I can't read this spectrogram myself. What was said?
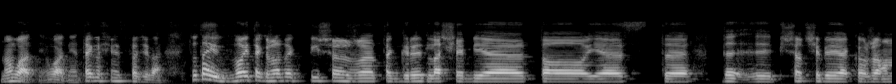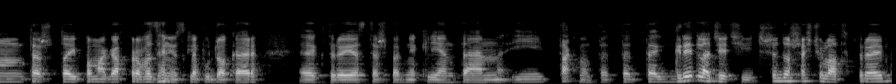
No ładnie, ładnie. Tego się nie spodziewałem. Tutaj Wojtek Żadek pisze, że te gry dla siebie to jest. E, e, pisze od siebie jako, że on też tutaj pomaga w prowadzeniu sklepu Joker który jest też pewnie klientem. I tak, no, te, te, te gry dla dzieci 3 do 6 lat, w którym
